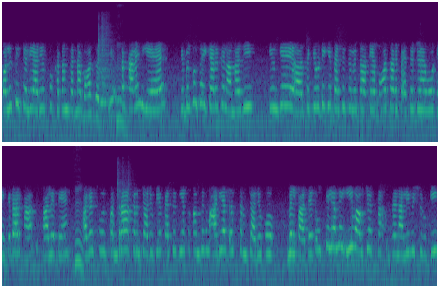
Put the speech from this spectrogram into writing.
पॉलिसी चली आ रही है उसको खत्म करना बहुत ज़रूरी है। उसका कारण ये है कि बिल्कुल सही कह रहे थे लांबा जी कि उनके सिक्योरिटी के पैसे चले जाते हैं बहुत सारे पैसे जो है वो ठेकेदार खा, खा लेते हैं। अगर सपोज़ पंद्रह कर्मचारियों के लिए पैसे दिए तो कम से कम आठ या दस कर्मचारियों को मिल पाते हैं। तो उसके लिए हमने ई वाउचर प्रणाली भी शुरू की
